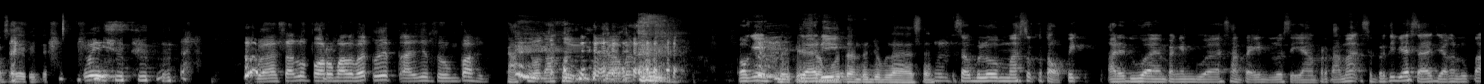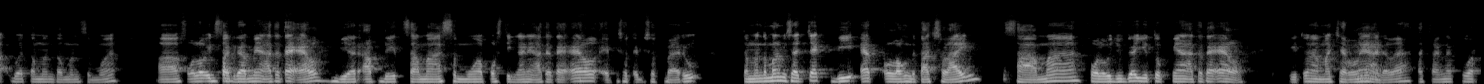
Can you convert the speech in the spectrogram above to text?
awas aja gitu. Bahasa lu formal banget, Wit. Anjir, sumpah. Kaku kaku. Oke, Udah kayak jadi sambutan 17-an. sebelum masuk ke topik, ada dua yang pengen gue sampaikan dulu sih. Yang pertama, seperti biasa, jangan lupa buat teman-teman semua uh, follow Instagramnya ATTL biar update sama semua postingannya ATTL, episode-episode baru. Teman-teman bisa cek di at along the touchline sama follow juga YouTube-nya ATTL. Itu nama channelnya adalah Touchline Network.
